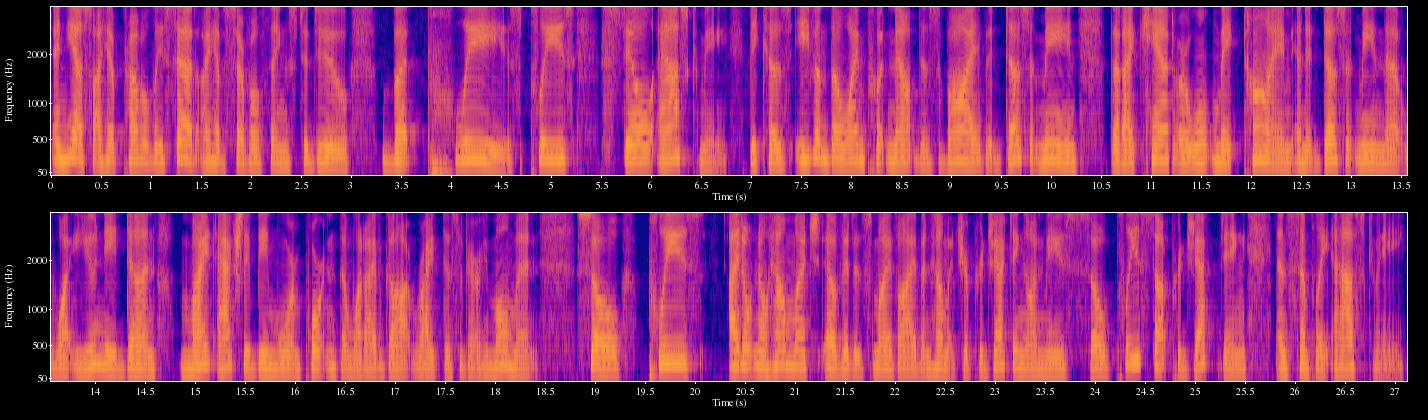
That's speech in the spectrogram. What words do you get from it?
And yes, I have probably said I have several things to do, but please, please still ask me because even though I'm putting out this vibe, it doesn't mean that I can't or won't make time. And it doesn't mean that what you need done might actually be more important than what I've got right this very moment. So please I don't know how much of it is my vibe and how much you're projecting on me. So please stop projecting and simply ask me.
